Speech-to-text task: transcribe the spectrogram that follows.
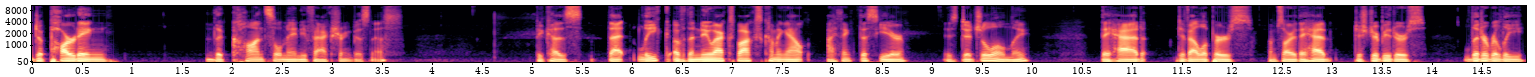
departing the console manufacturing business. Because that leak of the new Xbox coming out, I think this year, is digital only. They had developers, I'm sorry, they had distributors literally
